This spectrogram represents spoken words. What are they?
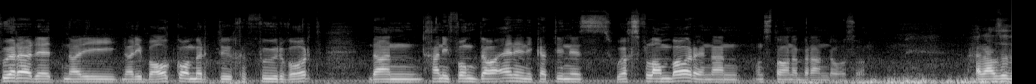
voordat dit na die na die baalkamer toe gevoer word, dan gaan die vonk daarin en die katoen is hoogs vlambaar en dan ontstaan 'n brand daarso. En as dit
